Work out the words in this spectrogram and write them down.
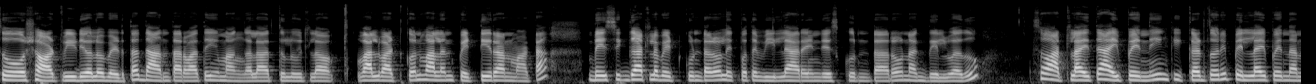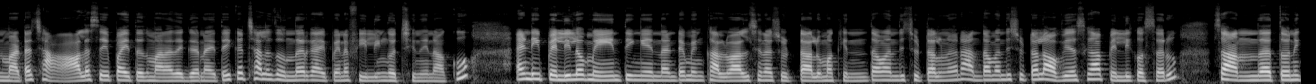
సో షార్ట్ వీడియోలో పెడతా. దాని తర్వాత ఈ మంగళార్తులు ఇట్లా వాళ్ళు పట్టుకొని వాళ్ళని పెట్టిరు అనమాట బేసిక్గా అట్లా పెట్టుకుంటారో లేకపోతే వీళ్ళే అరేంజ్ చేసుకుంటారో నాకు తెలియదు సో అట్లా అయితే అయిపోయింది. ఇంక ఇక్కడితోని పెళ్ళి అయిపోయింది అనమాట చాలాసేపు అవుతుంది మన దగ్గర అయితే ఇక్కడ చాలా తొందరగా అయిపోయిన ఫీలింగ్ వచ్చింది నాకు. అండ్ ఈ పెళ్ళిలో మెయిన్ థింగ్ ఏంటంటే మేము కలవాల్సిన చుట్టాలు మాకు ఎంతమంది చుట్టాలు ఉన్నారో అంతమంది చుట్టాలు ఆబ్వియస్గా పెళ్ళికి వస్తారు సో అందరితోని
